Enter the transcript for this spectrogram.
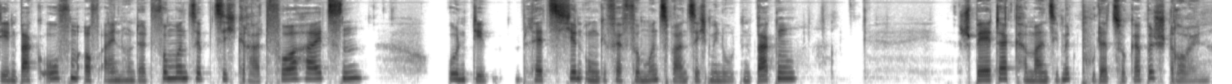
Den Backofen auf 175 Grad vorheizen und die Plätzchen ungefähr 25 Minuten backen. Später kann man sie mit Puderzucker bestreuen.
